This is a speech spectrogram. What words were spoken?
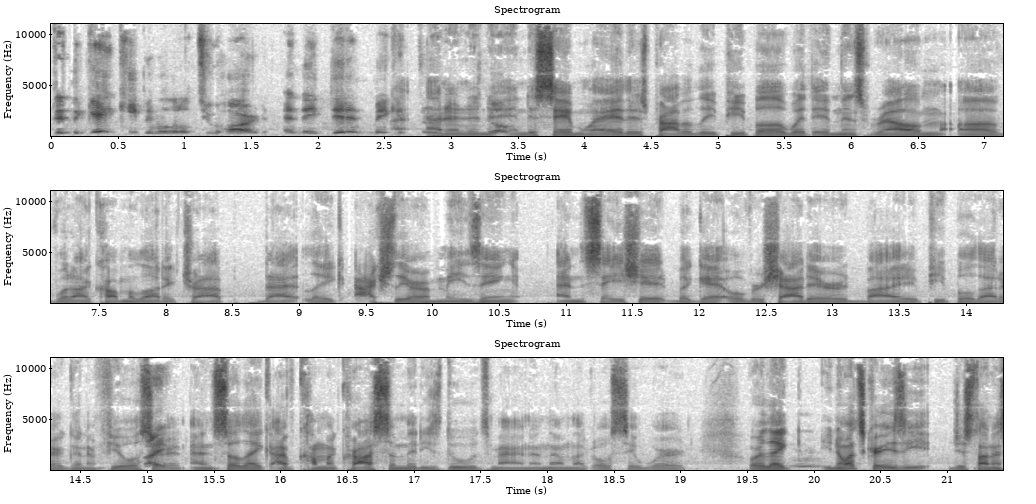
did the gatekeeping a little too hard, and they didn't make it through. And in, so, in the same way, there's probably people within this realm of what I call melodic trap that like actually are amazing and say shit but get overshadowed by people that are gonna feel certain right. and so like i've come across some of these dudes man and i'm like oh say word or like mm. you know what's crazy just on a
